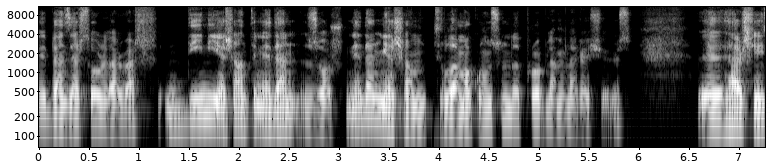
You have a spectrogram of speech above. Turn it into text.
e, benzer sorular var. Dini yaşantı neden zor? Neden yaşantılama konusunda problemler yaşıyoruz? E, her şeyi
